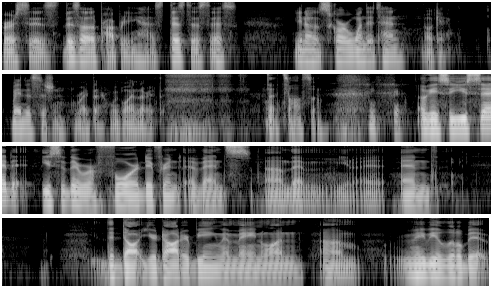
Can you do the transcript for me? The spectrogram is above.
Versus this other property has this, this, this. You know, score one to ten. Okay. Made a decision right there. We're going there right there. That's awesome. okay, so you said you said there were four different events um, that you know, and the da- your daughter being the main one. Um, maybe a little bit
